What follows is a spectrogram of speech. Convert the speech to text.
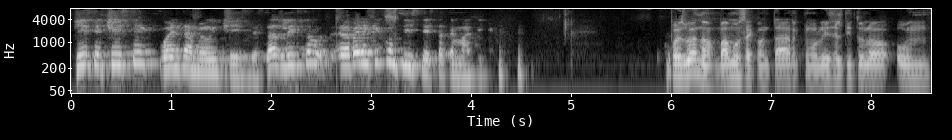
Chiste, chiste, cuéntame un chiste. ¿Estás listo? A ver, ¿en qué consiste esta temática? Pues bueno, vamos a contar, como le dice el título, un,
